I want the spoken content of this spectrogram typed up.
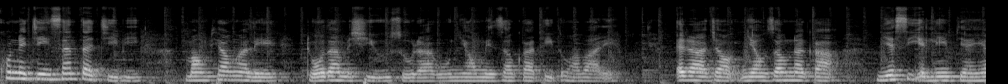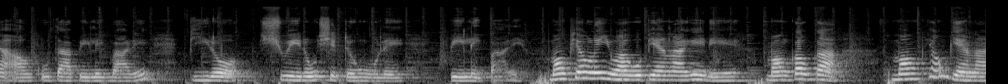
ခုနှစ်ကြိမ်စမ်းသက်ကြည့်ပြီးမောင်ဖြောင်းကလည်းဒေါသမရှိဘူးဆိုတာကိုညောင်မင်းစောက်ကသိသွားပါတယ်။အဲဒါကြောင့်ညောင်စောက်နှက်ကမျက်စိအလင်းပြန်ရအောင်ကူတာပေးလိုက်ပါတယ်။ပြီးတော့ရွှေတုံးရှစ်တုံးကိုလည်း ပေးလိုက်ပါတယ်။မောင်ဖြောင်းလေးရွာကိုပြန်လာခဲ့တယ်။မောင်ကောက်ကမောင်ဖြောင်းပြန်လာ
